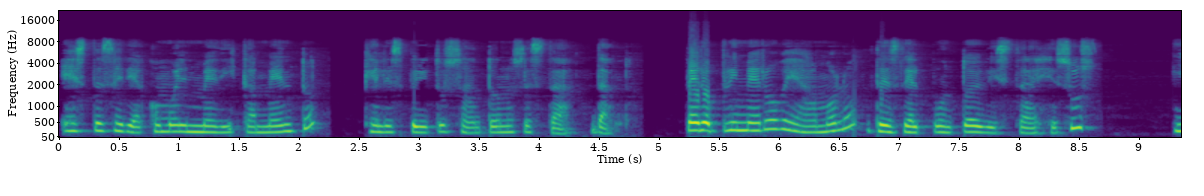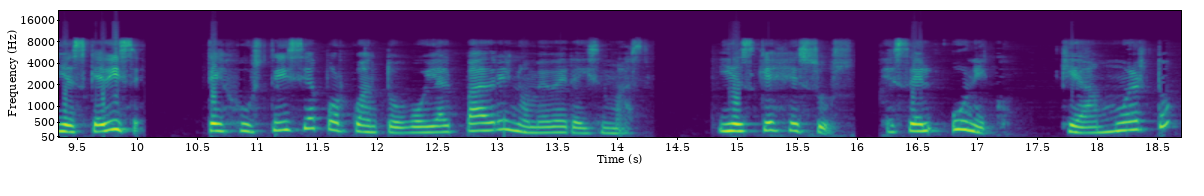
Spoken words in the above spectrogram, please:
este sería como el medicamento que el Espíritu Santo nos está dando. Pero primero veámoslo desde el punto de vista de Jesús. Y es que dice, de justicia por cuanto voy al Padre y no me veréis más. Y es que Jesús es el único que ha muerto,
